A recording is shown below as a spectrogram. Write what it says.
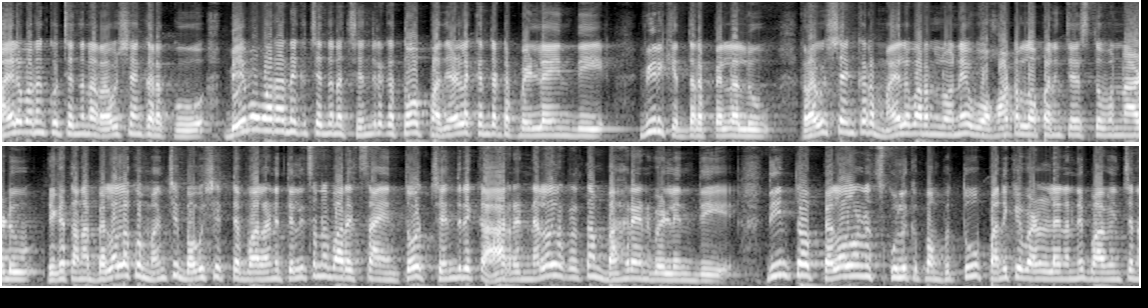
మైలవరంకు చెందిన రవిశంకర్కు భీమవరానికి చెందిన చంద్రికతో పదేళ్ళ కిందట పెళ్ళైంది వీరికి ఇద్దరు పిల్లలు. రవిశంకర్ మైలవరంలోనే ఓ హోటల్లో పనిచేస్తూ ఉన్నాడు. ఇక తన పిల్లలకు మంచి భవిష్యత్తు ఇవ్వాలని తెలిసిన వారి సాయంతో చంద్రిక రెండు నెలల క్రితం బహ్రెయిన్ వెళ్ళింది. దీంతో పిల్లలను స్కూల్కి పంపుతూ పనికి వెళ్ళలేనని భావించిన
